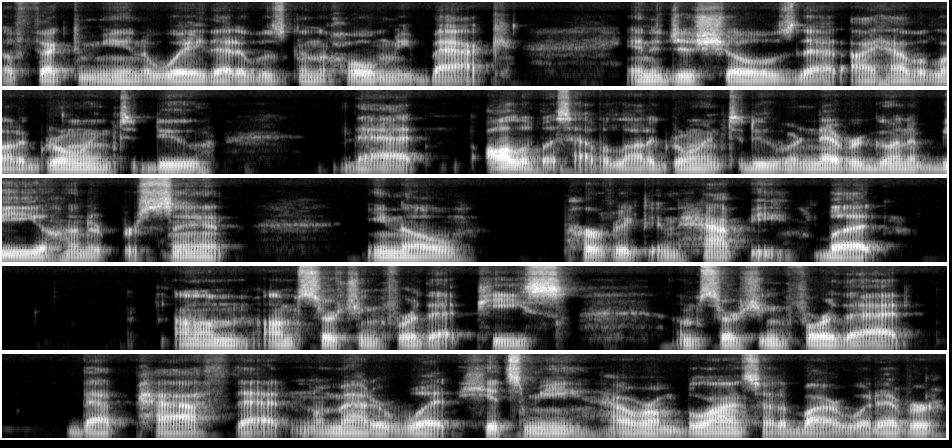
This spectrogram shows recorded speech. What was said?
affecting me in a way that it was going to hold me back. And it just shows that I have a lot of growing to do, that all of us have a lot of growing to do. We're never going to be 100%, you know, perfect and happy, but um, I'm searching for that peace. I'm searching for that that path that no matter what hits me, however I'm blindsided by or whatever,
